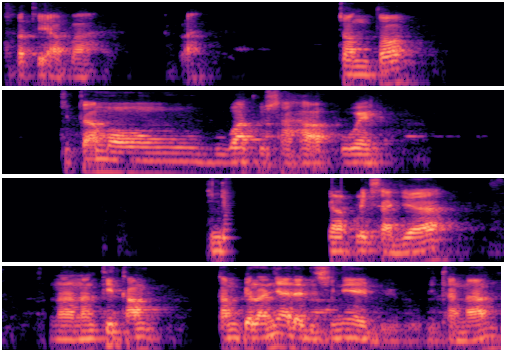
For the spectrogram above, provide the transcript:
seperti apa. Nah, contoh, kita mau buat usaha kue. Tinggal klik saja. Nah, nanti tam tampilannya ada di sini ya Ibu, di kanan.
